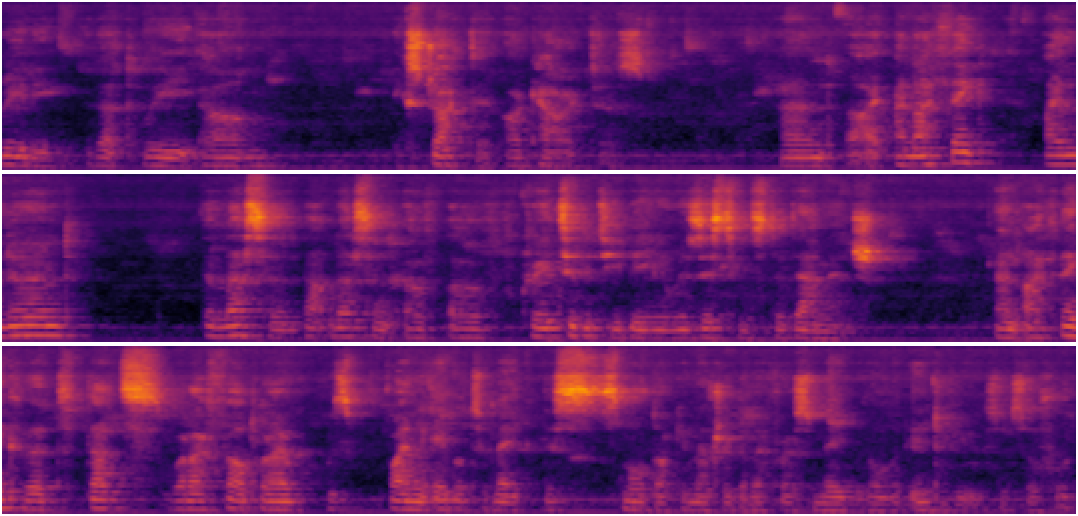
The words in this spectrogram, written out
really, that we um, extracted our characters. And I, and I think I learned the lesson, that lesson of, of creativity being a resistance to damage. And I think that that's what I felt when I was finally able to make this small documentary that I first made with all the interviews and so forth.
